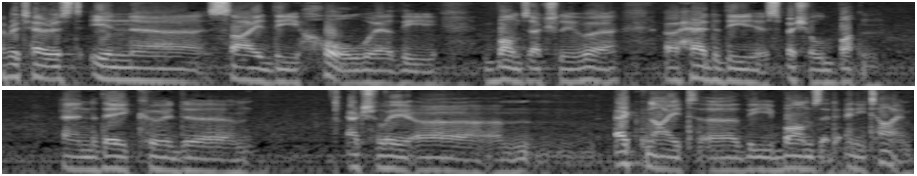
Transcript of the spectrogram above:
Every terrorist inside uh, the hole where the bombs actually were uh, had the special button, and they could um, actually uh, ignite uh, the bombs at any time.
